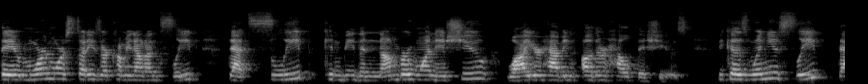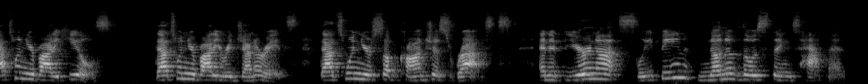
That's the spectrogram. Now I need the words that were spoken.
there more and more studies are coming out on sleep that sleep can be the number one issue while you're having other health issues. Because when you sleep that's when your body heals. That's when your body regenerates. That's when your subconscious rests. And if you're not sleeping none of those things happen.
